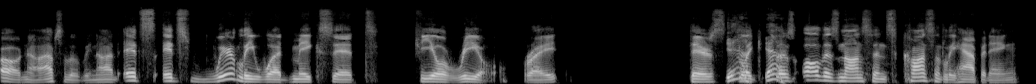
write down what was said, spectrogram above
Oh no, absolutely not. It's it's weirdly what makes it feel real, right? There's Yeah, like yeah. there's all this nonsense constantly happening,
